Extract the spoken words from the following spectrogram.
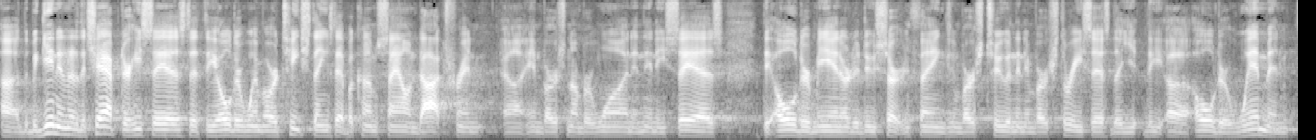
uh, the beginning of the chapter, he says that the older women or teach things that become sound doctrine uh, in verse number one. And then he says the older men are to do certain things in verse two. And then in verse three, he says the, the uh, older women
